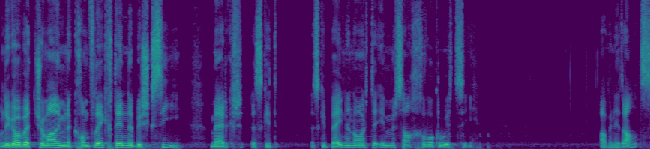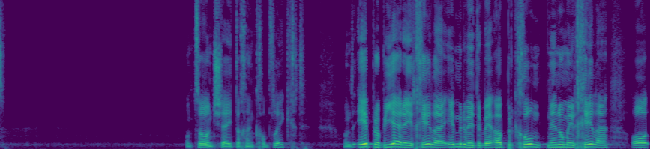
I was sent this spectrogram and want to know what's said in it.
Und ich glaube, wenn du schon mal in einem Konflikt drin bist, merkst du, es gibt es gibt beiden Orten immer Sachen, die gut sind. Aber nicht alles. Und so entsteht doch ein Konflikt. Und ich probiere in Kirche immer wieder, wenn jemand kommt, nicht nur in Kirche, auch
